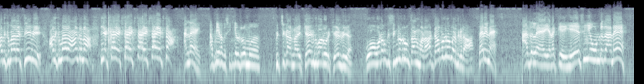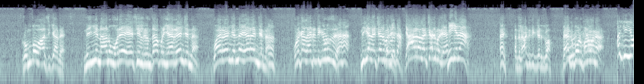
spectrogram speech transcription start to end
அதுக்கு மேல டிவி அதுக்கு மேல antenna. Extra extra extra extra extra. அண்ணே அப்படி எனக்கு சிங்கிள் ரூம் பிச்சைக்கார நாய் கேக்குது பாரு ஒரு கேள்விய. உன் உடம்புக்கு சிங்கிள் ரூம் தாங்க மாடா டபுள் ரூம் எடுத்துக்கடா. சரிண்ணே. அதுல எனக்கு ஏசியும் உண்டு தானே ரொம்ப வாசிக்காத. நீயும் நானும் ஒரே ஏசியில் இருந்தா அப்புறம் என் ரேஞ்ச் என்ன? உன் ரேஞ்ச் என்ன? ஏன் ரேஞ்ச் என்ன. உனக்கா லாட்டரி டிக்கெட் ஆஹா. நீங்க லட்சாதிபதி. யாரா லட்சாதிபதி? நீங்க தான் ஏய் அந்த லாட்டரி டிக்கெட் எடுத்து வா. பேங்க் போன பணம் வாங்க. ஐயோ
